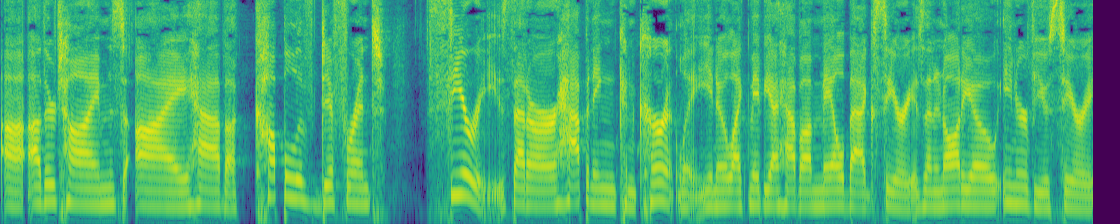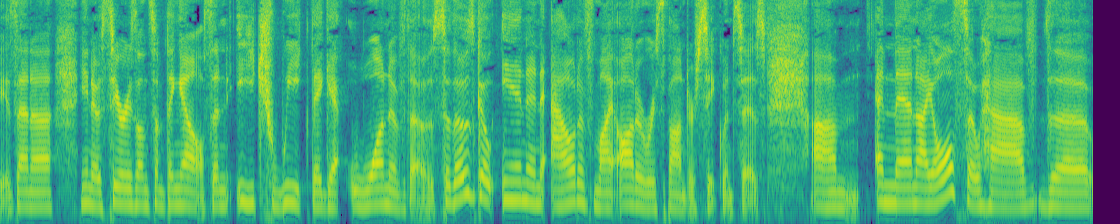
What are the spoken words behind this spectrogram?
Uh, other times I have a couple of different series that are happening concurrently. You know, like maybe I have a mailbag series and an audio interview series and a, you know, series on something else. And each week they get one of those. So those go in and out of my autoresponder sequences. Um, and then I also have the,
